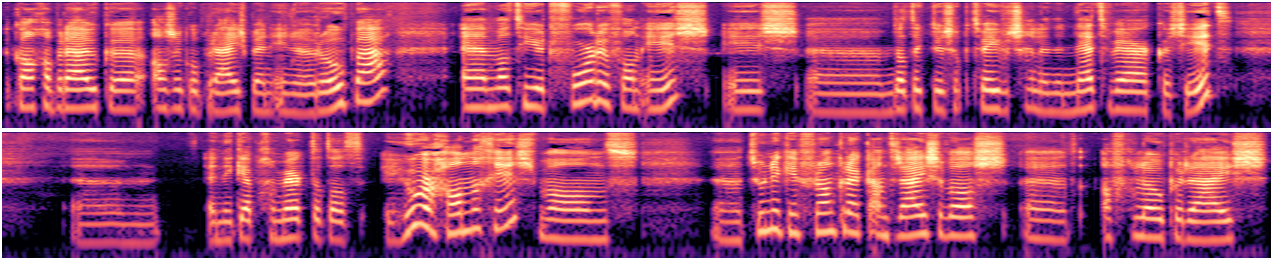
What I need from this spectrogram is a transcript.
kan gebruiken als ik op reis ben in Europa. En wat hier het voordeel van is, is uh, dat ik dus op twee verschillende netwerken zit. Um, en ik heb gemerkt dat dat heel erg handig is. Want uh, toen ik in Frankrijk aan het reizen was, uh, het afgelopen reis,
